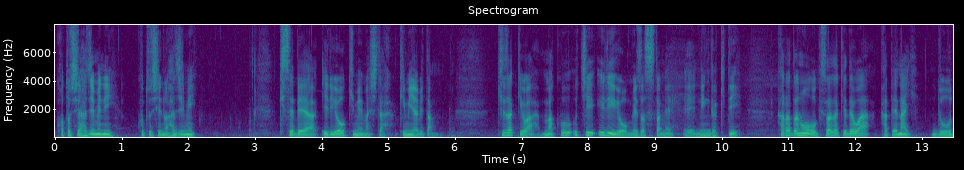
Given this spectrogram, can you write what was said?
今年初めに今年の初め木瀬部屋入りを決めました。君やびたん。木崎は幕内入りを目指すため、えー、人が来て体の大きさだけでは勝てない。童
